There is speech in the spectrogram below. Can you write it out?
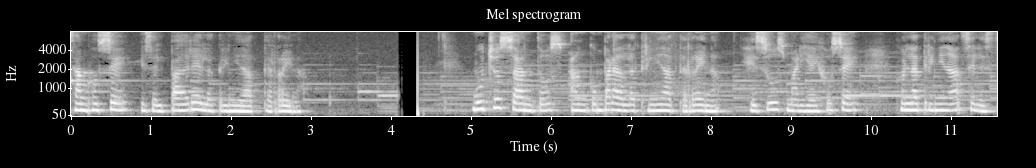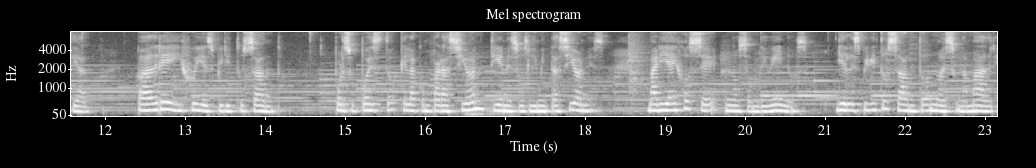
San José es el Padre de la Trinidad terrena. Muchos santos han comparado la Trinidad terrena, Jesús, María y José, con la Trinidad celestial, Padre, Hijo y Espíritu Santo. Por supuesto que la comparación tiene sus limitaciones. María y José no son divinos y el Espíritu Santo no es una madre.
